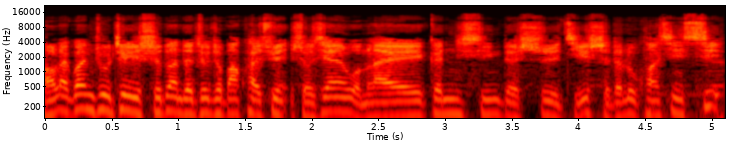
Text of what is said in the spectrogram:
好，来关注这一时段的九九八快讯。首先，我们来更新的是即时的路况信息。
